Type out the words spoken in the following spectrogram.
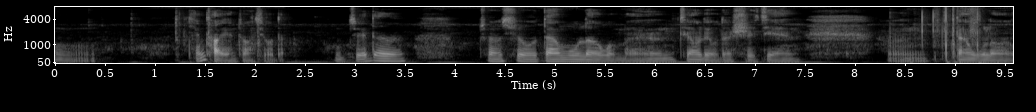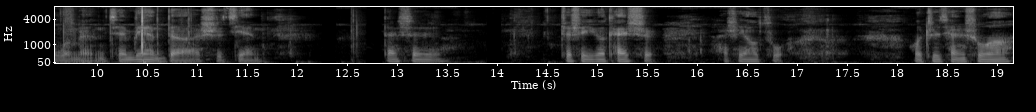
嗯，挺讨厌装修的。你觉得装修耽误了我们交流的时间？嗯，耽误了我们见面的时间，但是这是一个开始，还是要做。我之前说，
